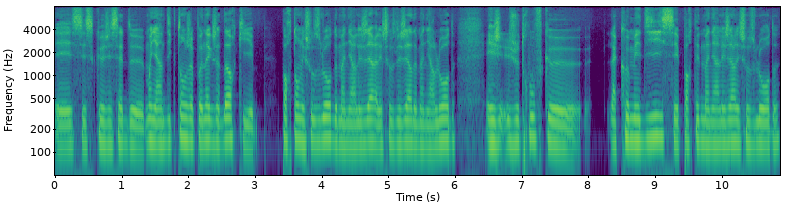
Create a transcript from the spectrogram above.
et c'est ce que j'essaie de. Moi il y a un dicton japonais que j'adore qui est portons les choses lourdes de manière légère et les choses légères de manière lourde. Et je, je trouve que la comédie c'est porter de manière légère les choses lourdes.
